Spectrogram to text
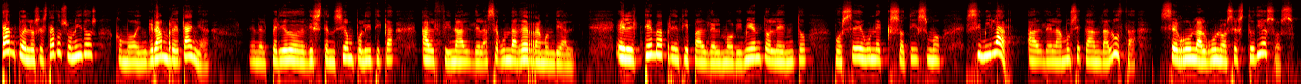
tanto en los Estados Unidos como en Gran Bretaña, en el periodo de distensión política al final de la Segunda Guerra Mundial. El tema principal del movimiento lento posee un exotismo similar al de la música andaluza, según algunos estudiosos.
